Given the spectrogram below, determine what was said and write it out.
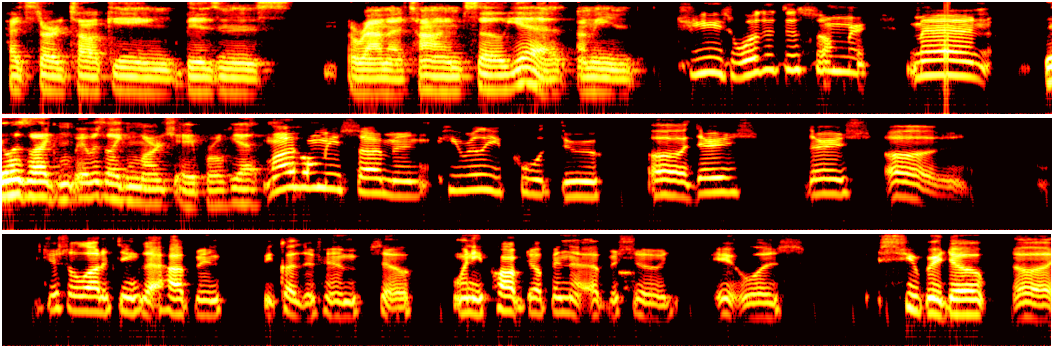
had started talking business around that time. So yeah, I mean, jeez, was it this summer? Man, it was like it was like March, April. Yeah, my homie Simon, he really pulled through. Uh, there's there's uh just a lot of things that happened because of him. So when he popped up in the episode, it was super dope. Uh,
